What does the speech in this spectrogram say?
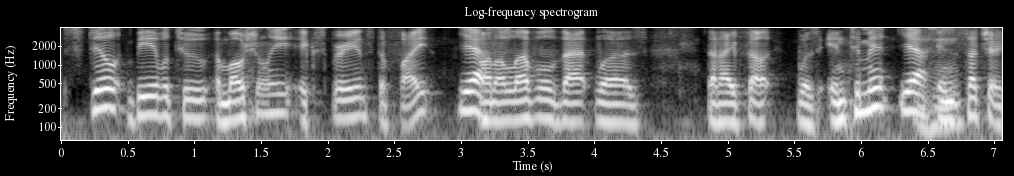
still be able to emotionally experience the fight Yes. on a level that was that I felt was intimate. Yes. In such a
